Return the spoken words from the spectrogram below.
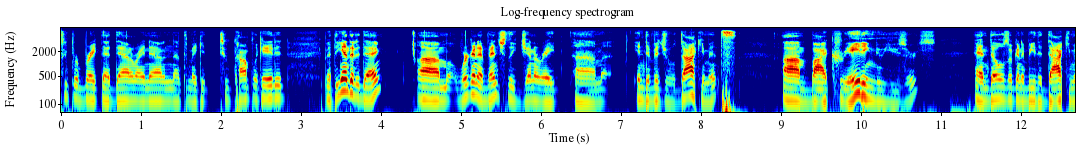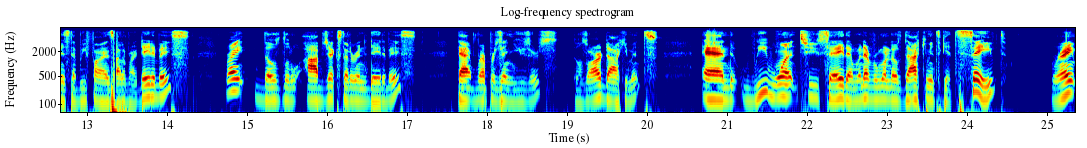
super break that down right now, and not to make it too complicated. But at the end of the day, um, we're going to eventually generate um, individual documents um, by creating new users, and those are going to be the documents that we find out of our database, right? Those little objects that are in the database that represent users. Those are documents. And we want to say that whenever one of those documents gets saved, right,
